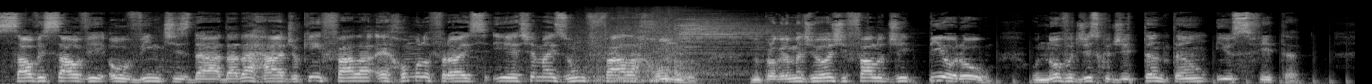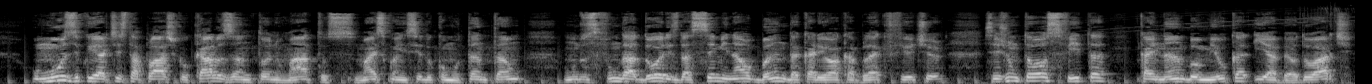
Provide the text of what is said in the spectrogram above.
Salve, salve, ouvintes da, da, rádio. Quem fala é Rômulo Frois e este é mais um Fala Rômulo. No programa de hoje falo de Piorou, o novo disco de Tantão e os Fita. O músico e artista plástico Carlos Antônio Matos, mais conhecido como Tantão, um dos fundadores da seminal banda carioca Black Future, se juntou aos Fita, Kainan Bomilcar e Abel Duarte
